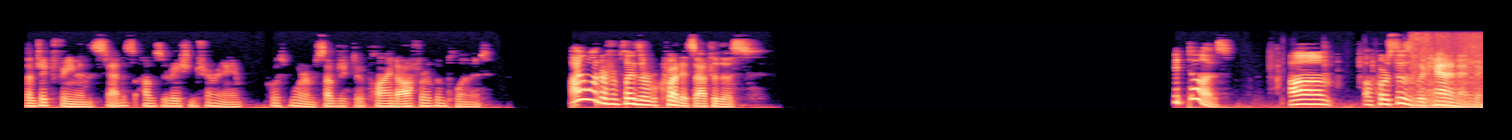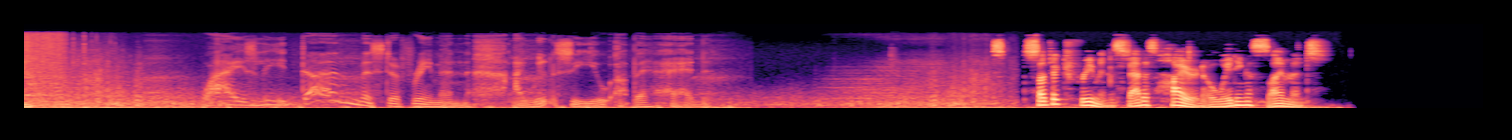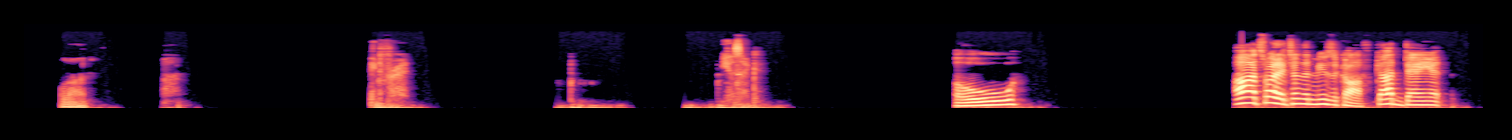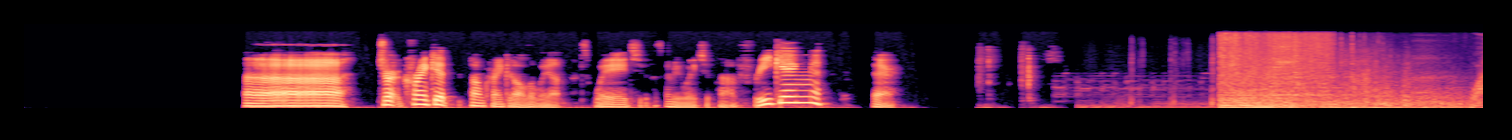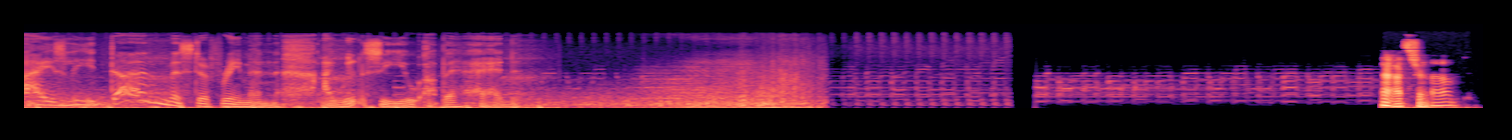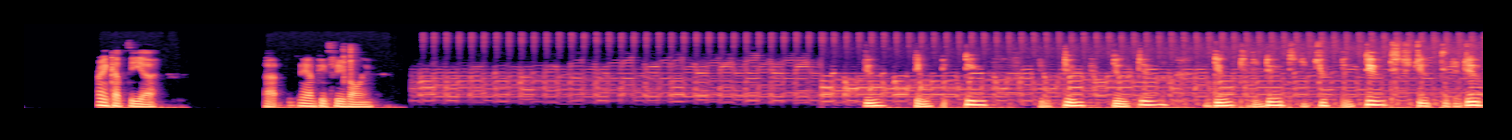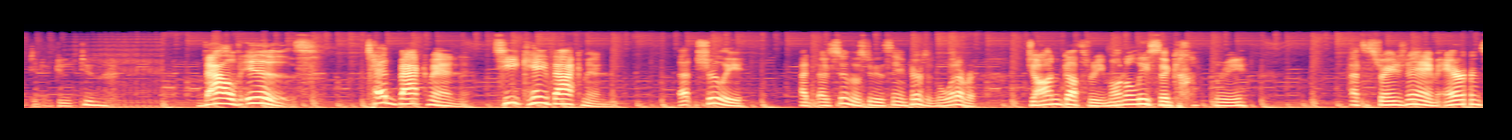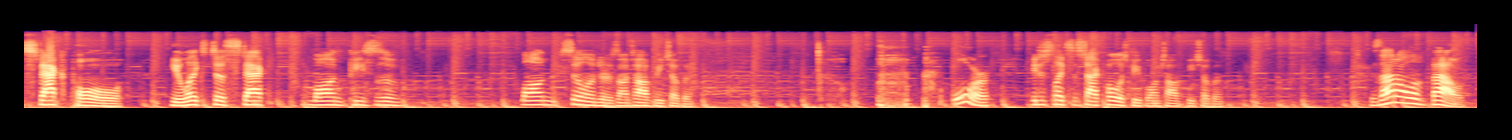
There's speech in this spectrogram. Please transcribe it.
Subject Freeman. Status observation terminated. Postmortem. Subject declined offer of employment. I wonder if it plays the credits after this. Does. Um, of course, this is the canon ending. Wisely done, Mr. Freeman. I will see you up ahead. S- Subject Freeman. Status hired. Awaiting assignment. Hold on. Wait for it. Music. Oh. Oh, that's right. I turned the music off. God dang it. Uh, crank it. Don't crank it all the way up. That's way too. That's gonna be way too loud. Freaking. There. Wisely done, Mr. Freeman. I will see you up ahead. Ah, let's turn that on. Crank up the uh, uh the MP3 volume. Do do do do do do do do do do do do do do do do do do do do Valve is Ted Backman, TK Backman. That surely, I, I assume those to be the same person, but whatever. John Guthrie, Mona Lisa Guthrie. That's a strange name. Aaron Stackpole. He likes to stack long pieces of long cylinders on top of each other. or he just likes to stack Polish people on top of each other. Is that all Valve?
